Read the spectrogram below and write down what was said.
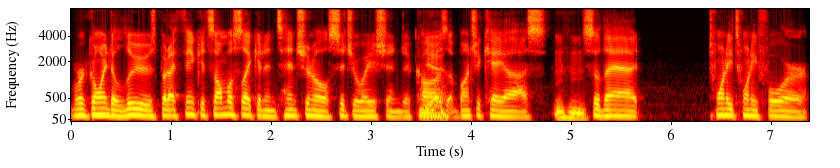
we're going to lose, but I think it's almost like an intentional situation to cause Yeah. Mm-hmm. a bunch of chaos so that 2024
